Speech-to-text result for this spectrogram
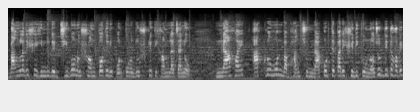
বাংলাদেশে হিন্দুদের জীবন ও সম্পদের উপর কোনো দুষ্কৃতী হামলা যেন না হয় আক্রমণ বা ভাঙচুর না করতে পারে, সেদিকেও নজর দিতে হবে।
